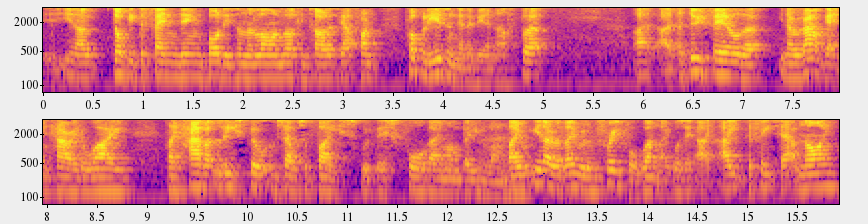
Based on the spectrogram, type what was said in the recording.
you know, doggy defending, bodies on the line, working tirelessly up front probably isn't going to be enough. But I, I, I do feel that you know, without getting carried away, they have at least built themselves a base with this four-game unbeaten run. They, you know, they were in free fall, weren't they? Was it eight, eight defeats out of nine?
